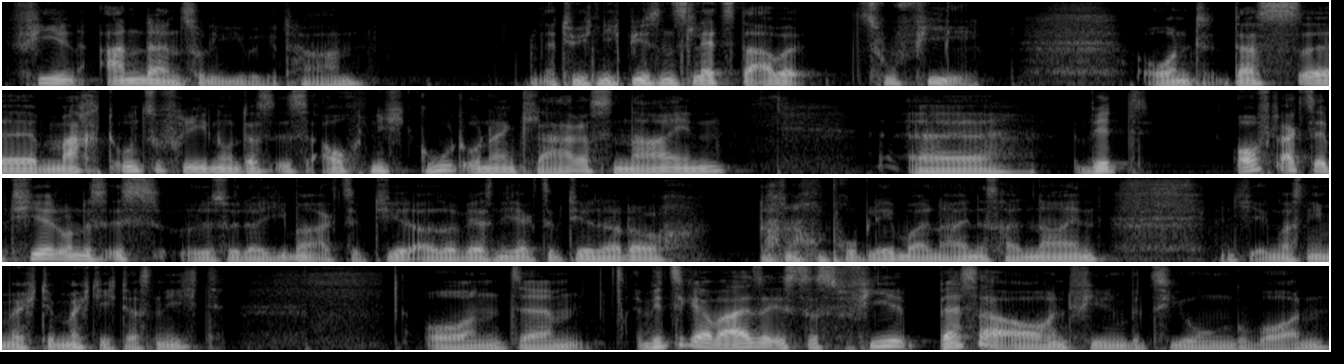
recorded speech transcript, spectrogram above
vielen anderen zuliebe getan. Natürlich nicht bis ins Letzte, aber zu viel. Und das äh, macht unzufrieden und das ist auch nicht gut. Und ein klares Nein äh, wird oft akzeptiert und es ist, es wird ja immer akzeptiert. Also wer es nicht akzeptiert, hat auch dann auch ein Problem, weil Nein ist halt Nein. Wenn ich irgendwas nicht möchte, möchte ich das nicht. Und ähm, witzigerweise ist das viel besser auch in vielen Beziehungen geworden.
